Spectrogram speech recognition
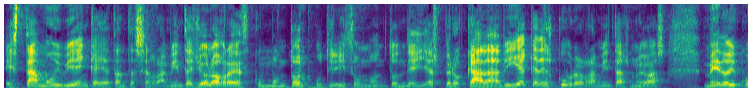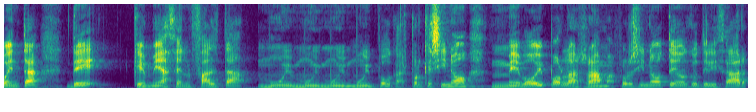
Está muy bien que haya tantas herramientas, yo lo agradezco un montón, utilizo un montón de ellas, pero cada día que descubro herramientas nuevas me doy cuenta de que me hacen falta muy, muy, muy, muy pocas. Porque si no, me voy por las ramas. Porque si no, tengo que utilizar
